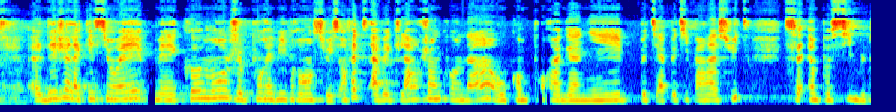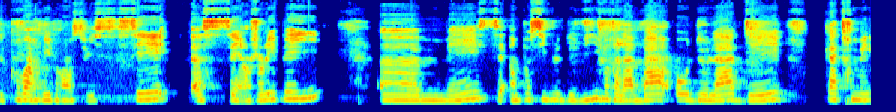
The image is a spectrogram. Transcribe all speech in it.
déjà, la question est, mais comment je pourrais vivre en Suisse? En fait, avec l'argent qu'on a ou qu'on pourra gagner petit à petit par la suite, c'est impossible de pouvoir vivre en Suisse. C'est euh, c'est un joli pays, euh, mais c'est impossible de vivre là-bas au-delà des 4 000,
